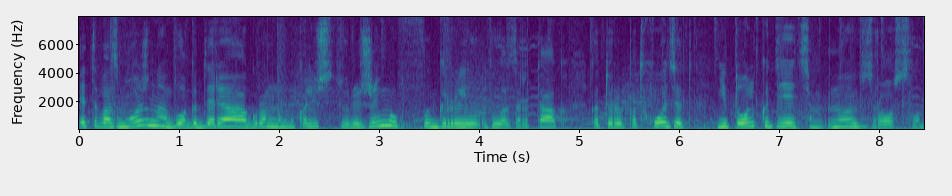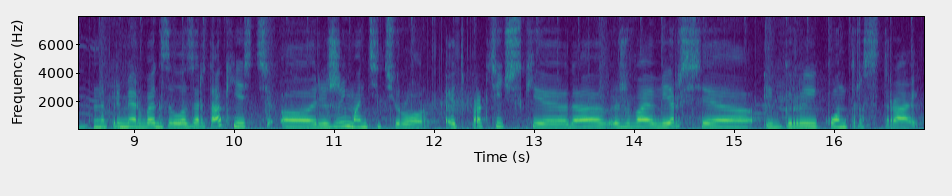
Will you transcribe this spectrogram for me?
Это возможно благодаря огромному количеству режимов игры в лазертаг, которые подходят не только детям, но и взрослым. Например, в Экзо Лазертаг есть э, режим антитеррор. Это практически да, живая версия игры Counter-Strike.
